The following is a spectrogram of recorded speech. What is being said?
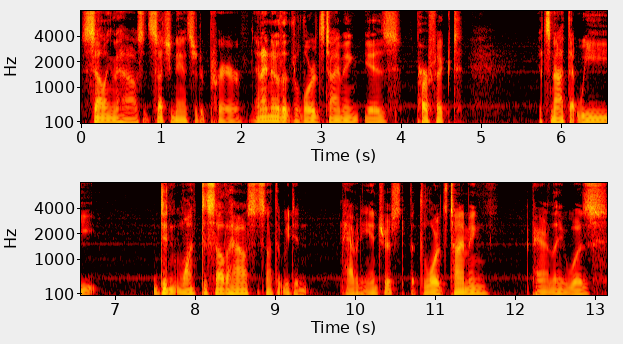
selling the house. It's such an answer to prayer. And I know that the Lord's timing is perfect. It's not that we didn't want to sell the house, it's not that we didn't have any interest, but the Lord's timing apparently was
